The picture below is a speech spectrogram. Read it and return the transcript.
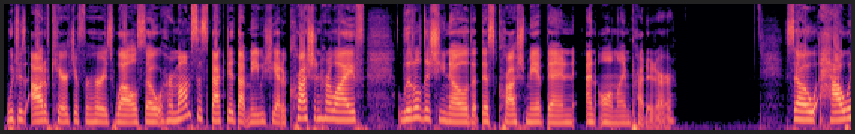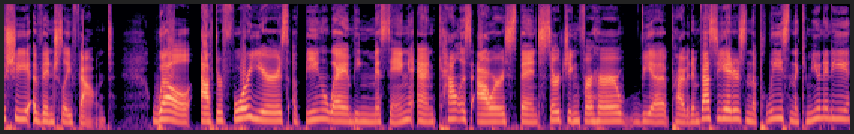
which was out of character for her as well. So her mom suspected that maybe she had a crush in her life. Little did she know that this crush may have been an online predator. So, how was she eventually found? Well, after four years of being away and being missing, and countless hours spent searching for her via private investigators and the police and the community,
